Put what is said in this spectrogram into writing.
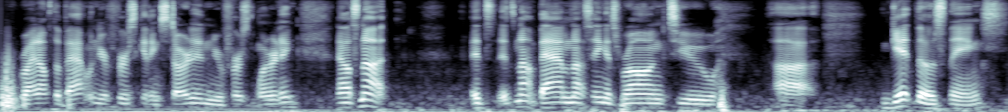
right off the bat when you're first getting started and you're first learning. Now it's not it's it's not bad. I'm not saying it's wrong to uh, get those things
